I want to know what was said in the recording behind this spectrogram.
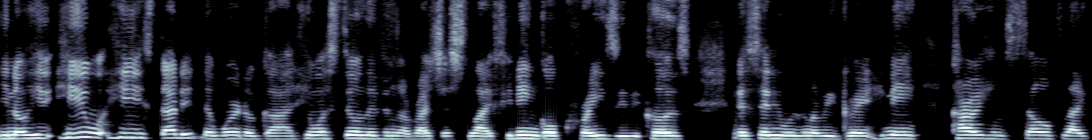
You know, he he he studied the word of God. He was still living a righteous life. He didn't go crazy because they said he was gonna be great. He didn't carry himself like,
